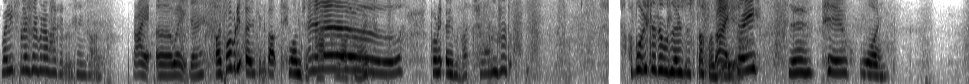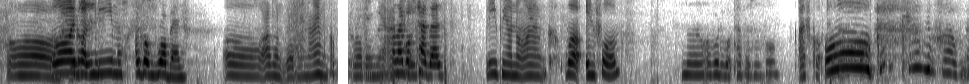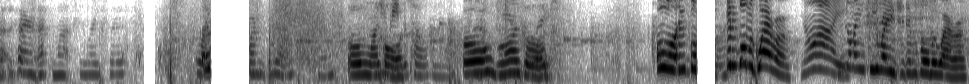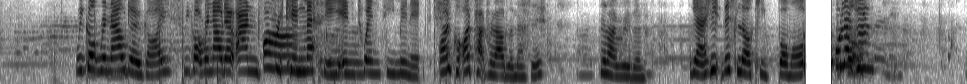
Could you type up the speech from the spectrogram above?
Ready? for? Let's open a packet at the same time. Right, uh, wait there. I probably opened about 200 packs last night. Hello. Probably opened like 200. I thought you said there was loads of stuff on Right, here. three, Two. two. Oh. Oh, I got Limo. I got Robin. Oh, I want Robin. I haven't got Robin yet. And I got actually. Tevez. Believe me or not, I haven't. Well, in form, No, I've already got Tevez in form. I've got. Oh, go kill yourself. My Did you Oh god. the tower from there? Oh my god. Oh, Inform, Inform Aguero. Nice. 90 rated Inform Aguero. We got Ronaldo, guys. We got Ronaldo and freaking Messi in 20 minutes. I got, I packed Ronaldo and Messi. Didn't I, Ruben? Yeah, he, this lucky bomber.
